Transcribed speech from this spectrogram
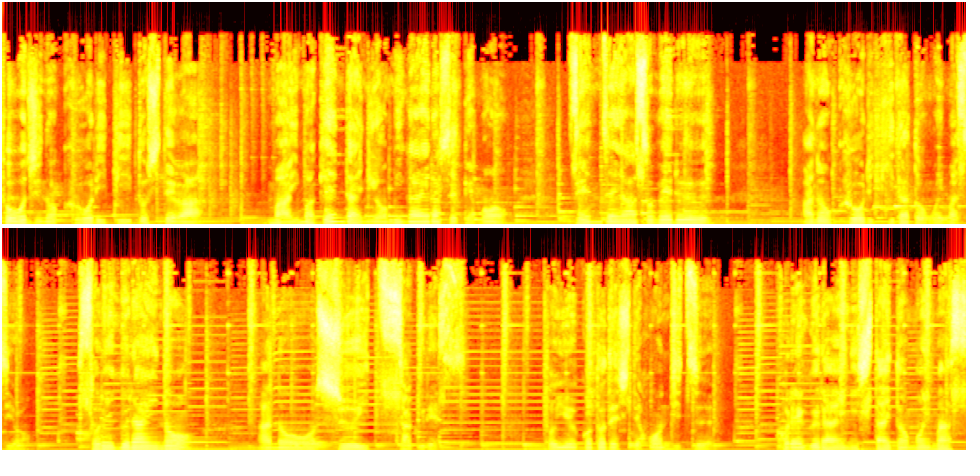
当時のクオリティとしてはまあ今現代によみがえらせても全然遊べるあのクオリティだと思いますよ。それぐらいのあの秀逸作です。ということでして本日これぐらいにしたいと思います。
